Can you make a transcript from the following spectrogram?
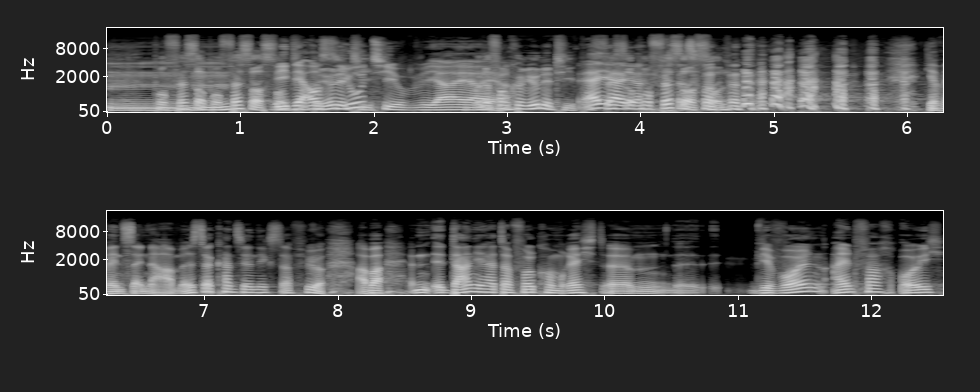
Mhm. Professor, Professorson Wie der von aus Community. YouTube. Ja, ja. Oder ja. von Community. Ja, ja, ja. Professorson. Ja, wenn es dein Name ist, da kannst du ja nichts dafür. Aber ähm, Daniel hat da vollkommen recht. Ähm, äh, wir wollen einfach euch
